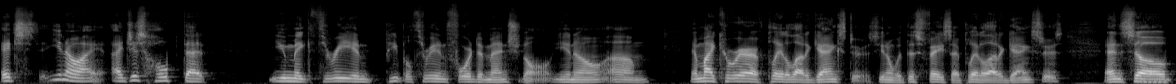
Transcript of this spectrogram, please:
it's you know I I just hope that you make three and people three and four dimensional. You know, um, in my career I've played a lot of gangsters. You know, with this face I played a lot of gangsters, and so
